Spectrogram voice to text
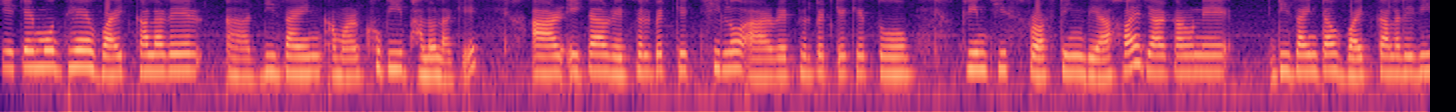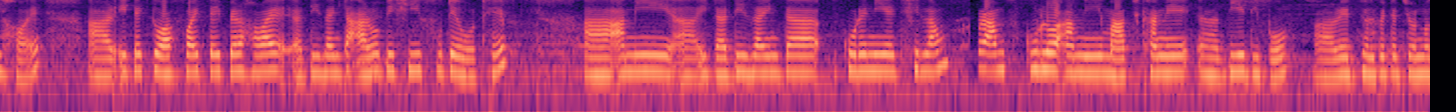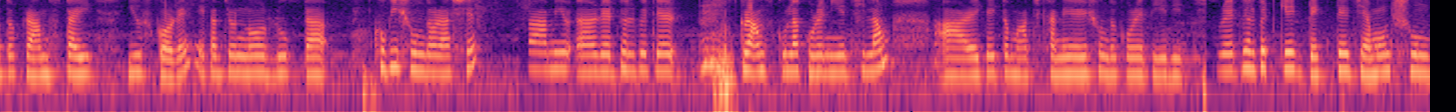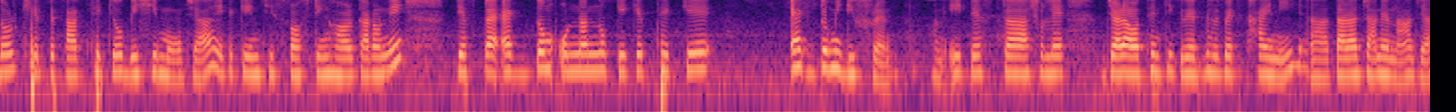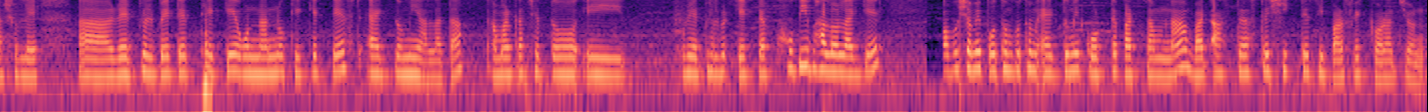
কেকের মধ্যে হোয়াইট কালারের ডিজাইন আমার খুবই ভালো লাগে। আর এটা রেড ভেলভেট কেক ছিল, আর রেড ভেলভেট কেকে তো ক্রিম চিজ ফ্রস্টিং দেয়া হয়, যার কারণে ডিজাইনটা হোয়াইট কালারেরই হয়। আর এটা একটু অফ হোয়াইট টাইপের হয় ডিজাইনটা আরও বেশি ফুটে ওঠে। আমি এটা ডিজাইনটা করে নিয়েছিলাম। ক্রামসগুলো আমি মাঝখানে দিয়ে দিব। রেড ভেলভেটের জন্য তো ক্রামসটাই ইউজ করে। এটার জন্য লুকটা খুবই সুন্দর আসে। আমি রেড ভেলভেটের ক্রামসগুলো করে নিয়েছিলাম। আর এটাই তো মাঝখানে সুন্দর করে দিয়ে দিচ্ছি। রেড ভেলভেট কেক দেখতে যেমন সুন্দর, খেতে তার থেকেও বেশি মজা। এটা ক্রিম চিজ ফ্রস্টিং হওয়ার কারণে টেস্টটা একদম অন্যান্য কেকের থেকে একদমই ডিফারেন্ট মানে এই টেস্টটা আসলে যারা অথেন্টিক রেড ভেলভেট খায়নি তারা জানে না যে আসলে রেড ভেলভেটের থেকে অন্যান্য কেকের টেস্ট একদমই আলাদা। আমার কাছে তো এই রেড ভেলভেট কেকটা খুবই ভালো লাগে। অবশ্য আমি প্রথম প্রথম একদমই করতে পারতাম না বাট আস্তে আস্তে শিখতেছি পারফেক্ট করার জন্য।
